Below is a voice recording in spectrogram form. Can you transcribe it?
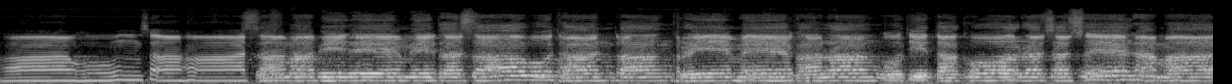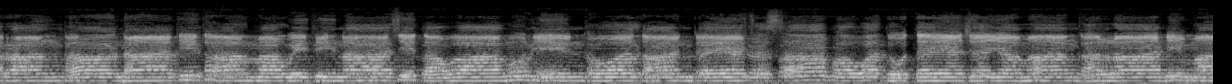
อาหุงสหัส สมพิเนมิตาสาวุทันตังครีเมฆรังอุทิตโครสเสนามารังทานาทิธรรมวิธินาจิตวามุนินโทตันเตจะสาภวตุเตชยมังคลานิมา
